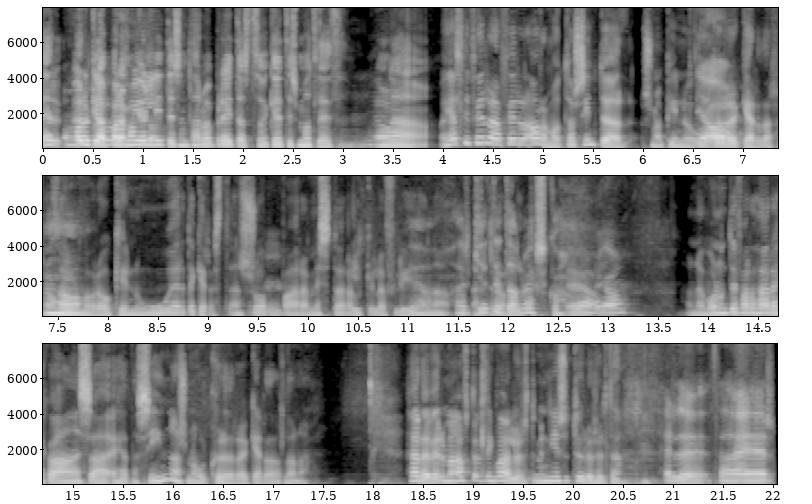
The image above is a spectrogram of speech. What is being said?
er Og maður örgulega bara að mjög fatta. lítið sem þarf að breytast svo geti smollið. Þannig að og ég held í fyrra, fyrir áramót, þá síndu þar svona pínu úr Já. er gerðar, og þá var maður bara, ok, nú er þetta gerast, en svo Mhm. bara mista þar algjörlega hana það er getið þetta alveg sko. Já, já, þannig að vonandi fara þar eitthvað aðeins að hérna, sína svona úr hverju er gerðar allavega. Herðu, við erum með afturölding valur, ertu með nýjastu tölur, Hulda? Herðu, það er,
